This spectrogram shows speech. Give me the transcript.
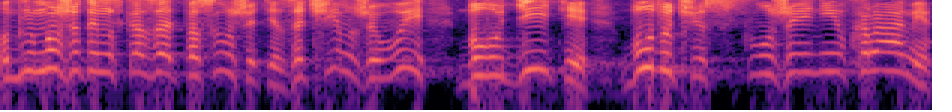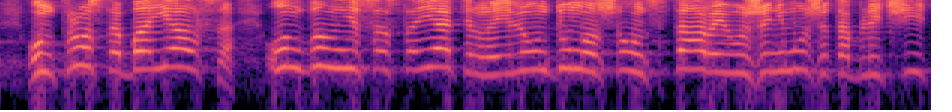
Он не может им сказать, послушайте, зачем же вы блудите, будучи в служении в храме? Он просто боялся, он был несостоятельный, или он думал, что он старый, уже не может обличить,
